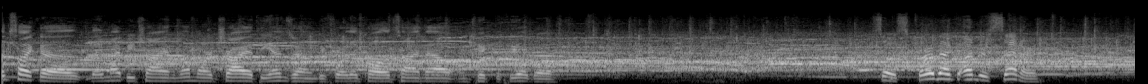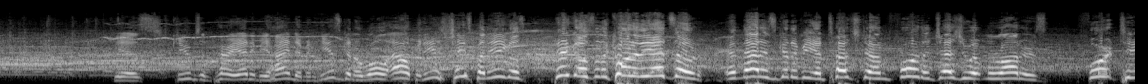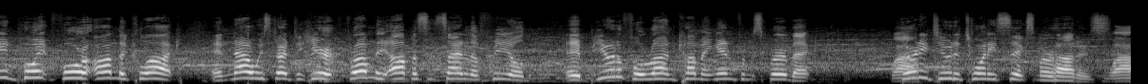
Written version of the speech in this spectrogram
Looks like uh, they might be trying one more try at the end zone before they call a timeout and kick the field goal. So Sperbeck under center. He has Cubes and Perrietti behind him, and he is going to roll out, but he is chased by the Eagles. He goes to the corner of the end zone, and that is going to be a touchdown for the Jesuit Marauders. 14.4 on the clock, and now we start to hear it from the opposite side of the field. A beautiful run coming in from Sperbeck. Wow. 32 to 26 Marauders. Wow.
